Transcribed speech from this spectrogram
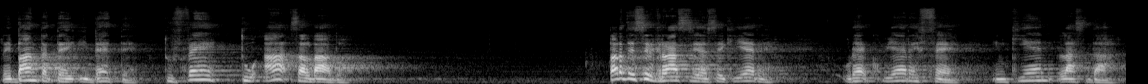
levántate y vete. Tu fe tú ha salvado. Para decir gracias se quiere, requiere fe en quien las da.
